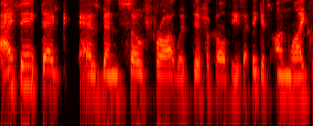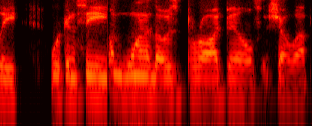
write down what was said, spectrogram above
I think that has been so fraught with difficulties. I think it's unlikely we're going to see one of those broad bills show up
